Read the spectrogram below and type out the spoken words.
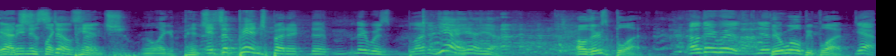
Yeah, I mean, it's just like still a pinch. Like a pinch. It's a pinch, but it, uh, there was blood involved. Yeah, yeah, yeah. Oh, there's blood. Oh, there was. Yeah, There will be blood. Yeah.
